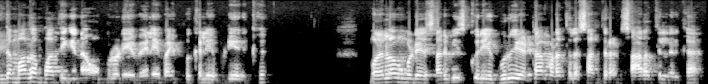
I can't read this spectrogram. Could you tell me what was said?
இந்த மாதம் பார்த்தீங்கன்னா உங்களுடைய வேலை வாய்ப்புகள் எப்படி இருக்குது முதல்ல உங்களுடைய சர்வீஸ்க்குரிய குரு எட்டாம் இடத்துல சந்திரன் சாரத்தில் இருக்க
